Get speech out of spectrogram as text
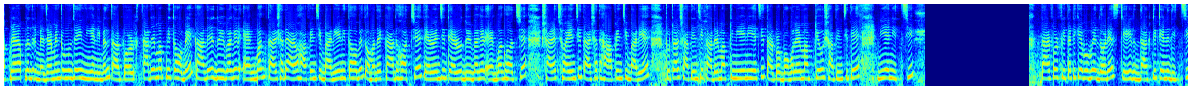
আপনারা আপনাদের মেজারমেন্ট অনুযায়ী নিয়ে নেবেন, তারপর কাদের মাপ নিতে হবে? কাদের দুই ভাগের এক ভাগ? তার সাথে আরও হাফ ইঞ্চি বাড়িয়ে নিতে হবে। তো আমাদের কাদ হচ্ছে তেরো ইঞ্চি তেরো দুই ভাগের এক ভাগ হচ্ছে সাড়ে ছয় ইঞ্চি তার সাথে হাফ ইঞ্চি বাড়িয়ে টোটাল সাত ইঞ্চি কাদের মাপটি নিয়ে নিয়েছি, তারপর বগলের মাপটিও সাত ইঞ্চিতে নিয়ে নিচ্ছি। তারপর ফিতাটিকে এভাবে ধরে স্টের দাগটি টেনে দিচ্ছি।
